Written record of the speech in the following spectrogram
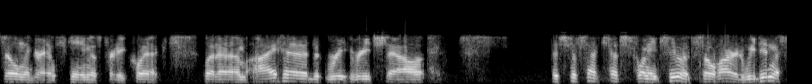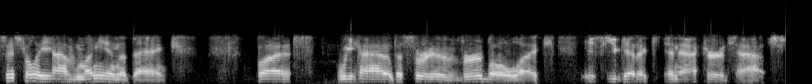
still in the grand scheme is pretty quick. But um, I had re- reached out. It's just that catch 22. It's so hard. We didn't officially have money in the bank, but we had the sort of verbal, like, if you get a, an actor attached,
